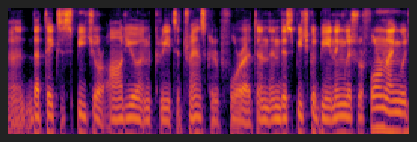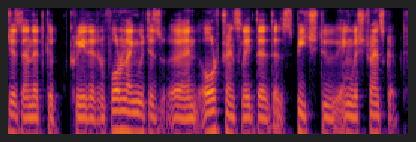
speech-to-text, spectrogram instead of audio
uh, that takes a speech or audio and creates a transcript for it. And, and this speech could be in English or foreign languages, and it could create it in foreign languages uh, and or translate the, the speech to English transcript.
